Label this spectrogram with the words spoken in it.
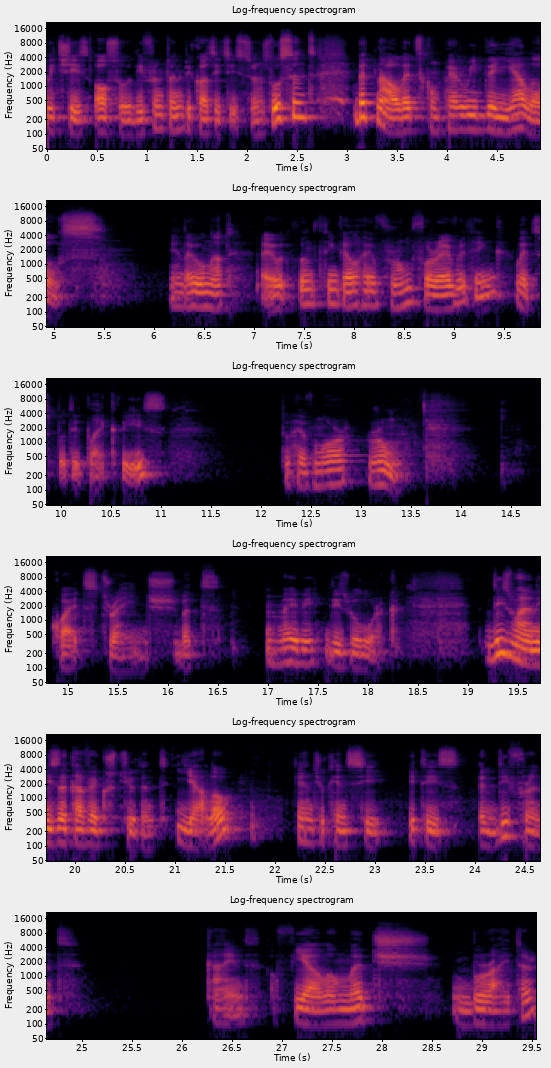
which is also a different one because it is translucent. But now let's compare with the yellows. And I will not, I don't think I'll have room for everything. Let's put it like this to have more room. Quite strange, but maybe this will work. This one is a Kaweco student yellow, and you can see it is a different kind of yellow, much brighter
